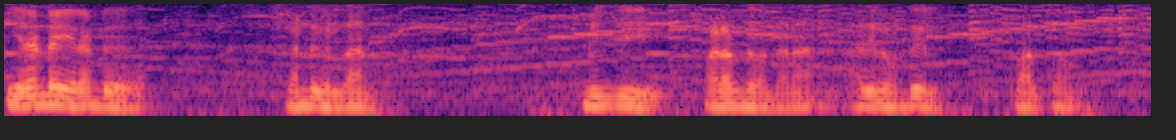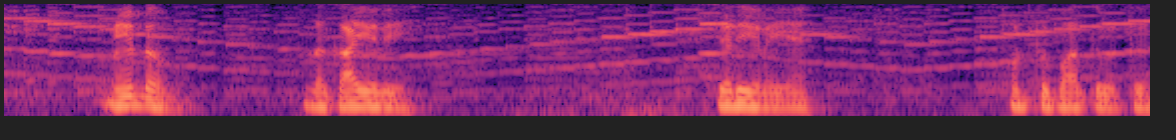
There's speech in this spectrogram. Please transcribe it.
இரண்டே இரண்டு கண்டுகள் தான் மிஞ்சி வளர்ந்து வந்தன. அதில் ஒன்றில் பார்த்தோம். மீண்டும் அந்த காய்கறி செடிகளையே உற்று பார்த்துவிட்டு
